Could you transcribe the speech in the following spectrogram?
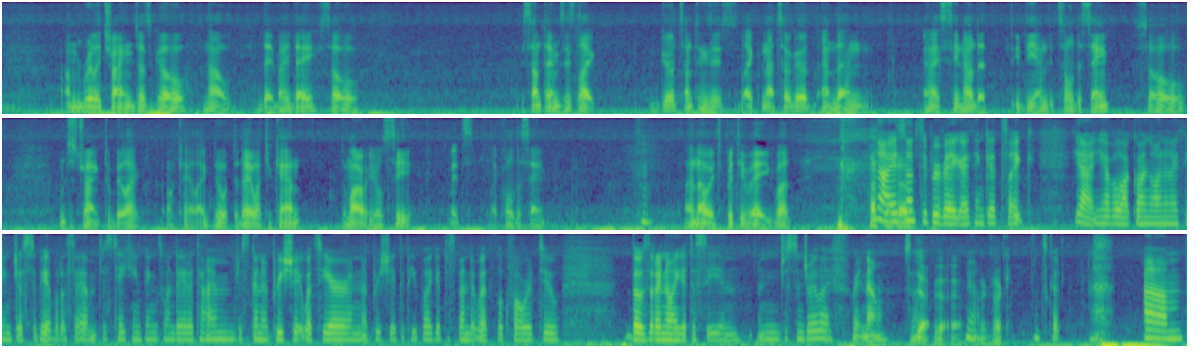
I'm really trying just go now day by day. So sometimes it's like good, sometimes it's like not so good, and then and I see now that at the end it's all the same. So I'm just trying to be like okay, like do today what you can, tomorrow you'll see it's like all the same. Hmm. I know it's pretty vague, but no, it's not super vague. I think it's like, yeah, you have a lot going on, and I think just to be able to say I'm just taking things one day at a time, just gonna appreciate what's here and appreciate the people I get to spend it with. Look forward to those that I know I get to see, and and just enjoy life right now. So yeah, yeah, yeah, Yeah. exactly. that's good. um,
